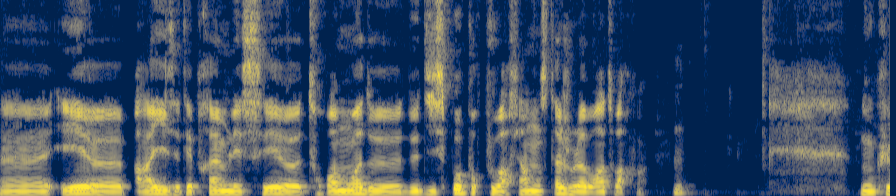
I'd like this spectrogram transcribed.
Euh, et euh, pareil, ils étaient prêts à me laisser euh, trois mois de, de, dispo pour pouvoir faire mon stage au laboratoire. Quoi. Donc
